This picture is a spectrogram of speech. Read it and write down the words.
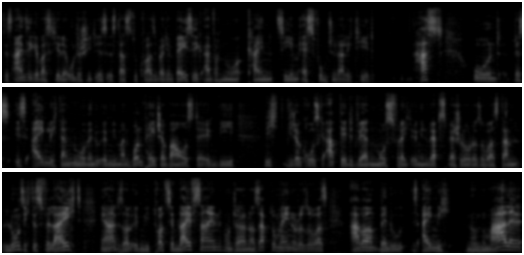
Das Einzige, was hier der Unterschied ist, ist, dass du quasi bei dem Basic einfach nur keine CMS-Funktionalität hast und das ist eigentlich dann nur, wenn du irgendwie mal einen One-Pager baust, der irgendwie nicht wieder groß geupdatet werden muss, vielleicht irgendein Web-Special oder sowas, dann lohnt sich das vielleicht. Ja, das soll irgendwie trotzdem live sein unter einer Subdomain oder sowas. Aber wenn du es eigentlich eine normale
